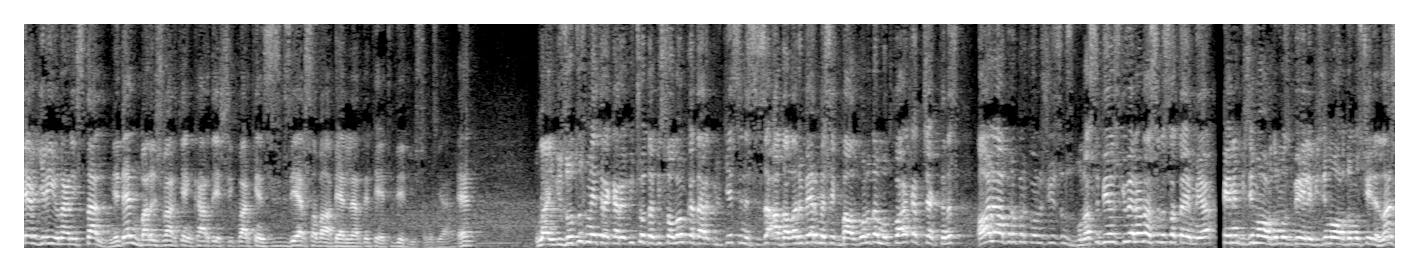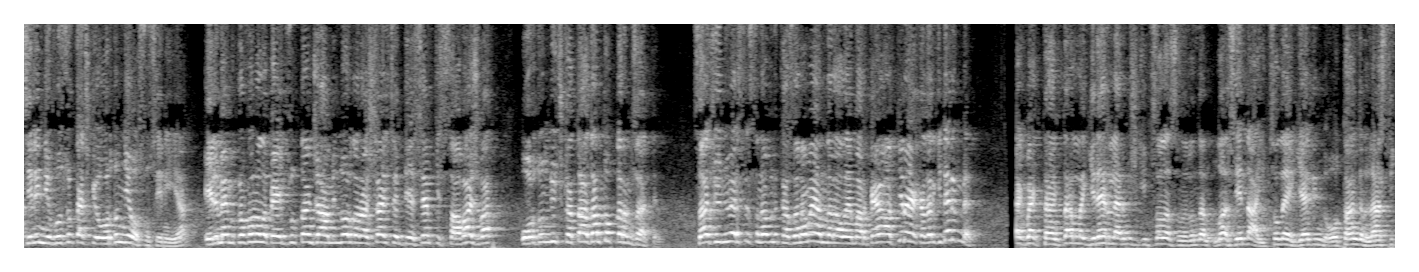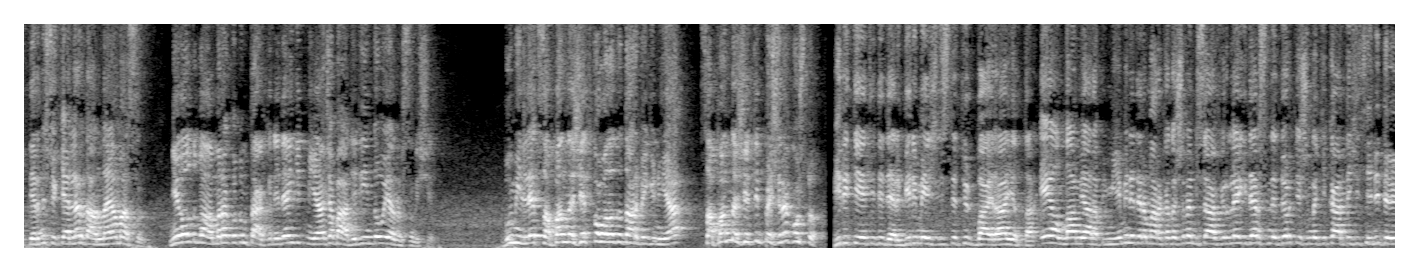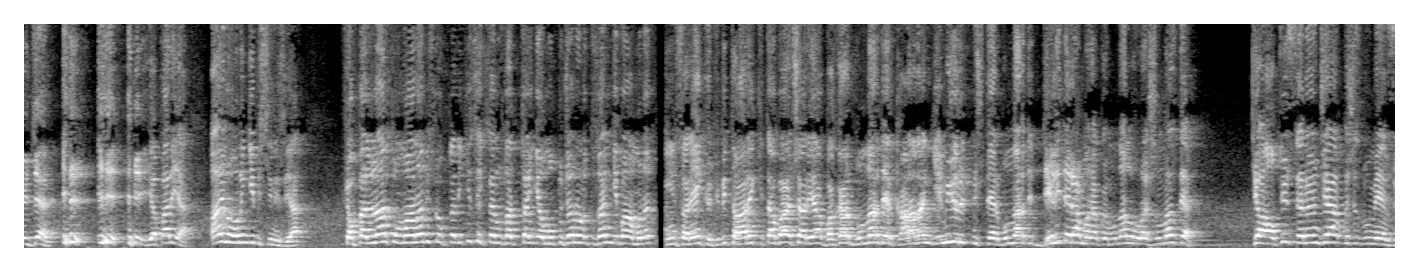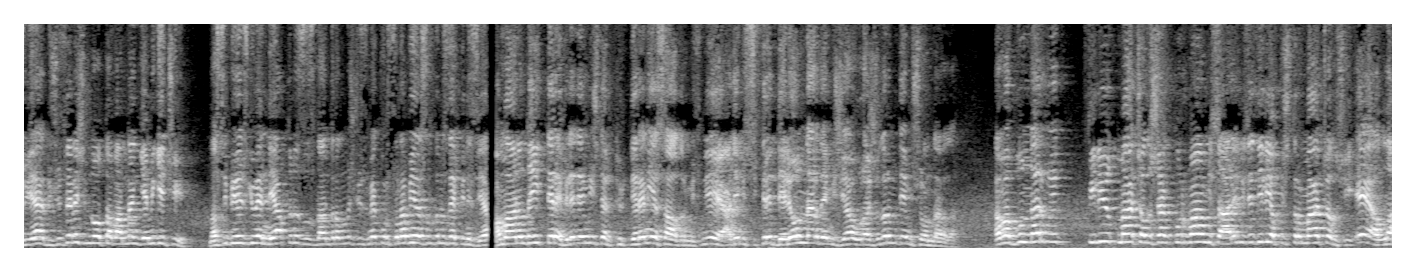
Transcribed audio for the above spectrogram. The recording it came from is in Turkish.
Sevgili Yunanistan, neden barış varken, kardeşlik varken siz bizi her sabah haberlerde tehdit ediyorsunuz ya? He? Ulan 130 metrekare 3 oda bir salon kadar ülkesiniz size adaları vermesek balkonu da mutfağa katacaktınız. Hala bır bır konuşuyorsunuz. Bu nasıl bir özgüven anasını satayım ya? Benim bizim ordumuz böyle bizim ordumuz şöyle. Lan senin nüfusun kaç ki ordun ne olsun senin ya? Elime mikrofon alıp Eyüp Sultan Camii'nin oradan aşağı insem desem ki savaş var. Ordunun 3 katı adam toplarım zaten. Sadece üniversite sınavını kazanamayanları alayım arkaya Atina'ya kadar giderim ben. Bak tanklarla girerlermiş İpsala sınırından. Ulan sen daha İpsala'ya geldiğinde o tankın lastiklerini sökerler de anlayamazsın. Ne oldu bu amına kodum tankı neden gitmiyor acaba dediğinde uyanırsın işi. Bu millet sapanla jet kovaladı darbe günü ya. Sapanla jetin peşine koştu. Biri tehdit eder, biri mecliste Türk bayrağı yırtar. Ey Allah'ım ya Rabbim yemin ederim arkadaşına misafirliğe gidersin de 4 yaşındaki kardeşi seni döveceğim. Yapar ya. Aynı onun gibisiniz ya. Şoförler tomağına bir soktan 2.80 uzatacaksın yamultacaksın onu kızan gibi amını. İnsan en kötü bir tarih kitabı açar ya. Bakar bunlar der karadan gemi yürütmüşler. Bunlar der deli der amına koyayım. Bunlarla uğraşılmaz der. Ki 600 sene önce yapmışız bu mevzuyu ya. Düşünsene şimdi o tabandan gemi geçiyor. Nasıl bir özgüven ne yaptınız hızlandırılmış yüzme kursuna mı yazıldınız hepiniz ya? Zamanında Hitler'e bile demişler Türklere niye saldırmış niye ya demiş siktir deli onlar demiş ya uğraşılır mı demiş onlarla. Ama bunlar bu fili yutmaya çalışan kurbağa misali bize dil yapıştırmaya çalışıyor. Ey Allah.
